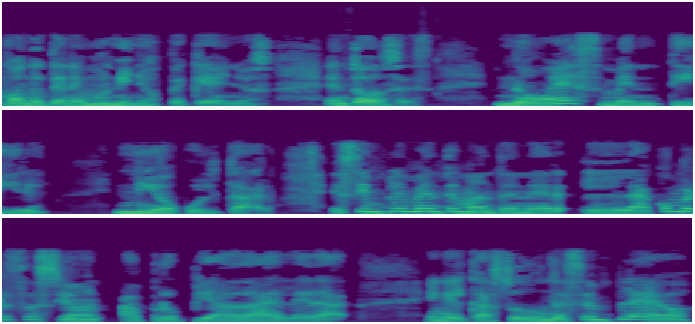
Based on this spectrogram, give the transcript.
cuando tenemos niños pequeños. Entonces, no es mentir ni ocultar, es simplemente mantener la conversación apropiada a la edad. En el caso de un desempleo,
